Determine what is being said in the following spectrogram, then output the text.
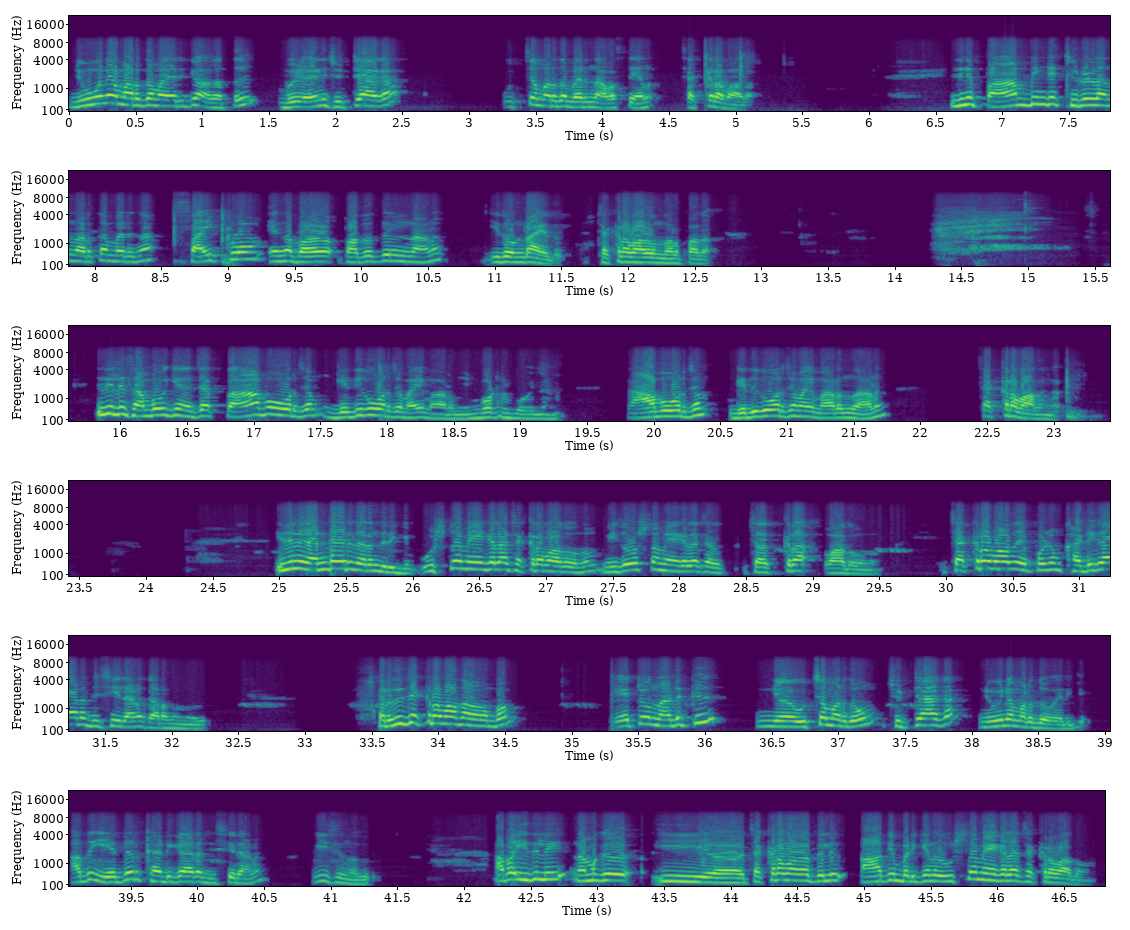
ന്യൂനമർദ്ദമായിരിക്കും അകത്ത് അതിന് ചുറ്റാക ഉച്ചമർദ്ദം വരുന്ന അവസ്ഥയാണ് ചക്രവാദം ഇതിന് പാമ്പിന്റെ ചുരുൾ എന്നർത്ഥം വരുന്ന സൈക്ലോൺ എന്ന പദ- പദത്തിൽ നിന്നാണ് ഇതുണ്ടായത്. ചക്രവാദം എന്നുള്ള പദം. ഇതിൽ സംഭവിക്കുന്നത് വെച്ചാൽ താപോർജം ഗതികോർജമായി മാറുന്നു. ഇമ്പോർട്ടന്റ് പോയിന്റാണ് താപോർജം ഗതികോർജമായി മാറുന്നതാണ് ചക്രവാദങ്ങൾ ഇതിന് രണ്ടായിട്ട് തരംതിരിക്കും ഉഷ്ണമേഖല ചക്രവാതമെന്നും മിതോഷ്ണ മേഖല ചക്രവാതമെന്നും. ചക്രവാതം എപ്പോഴും ഘടികാര ദിശയിലാണ് കറങ്ങുന്നത്. പ്രതിചക്രവാതമാകുമ്പം ഏറ്റവും നടുക്ക് ഉച്ചമർദ്ദവും ചുറ്റാക ന്യൂനമർദ്ദവും ആയിരിക്കും അത് എതിർ ഘടികാര ദിശയിലാണ് വീശുന്നത്. അപ്പൊ ഇതിൽ നമുക്ക് ഈ ചക്രവാതത്തിൽ ആദ്യം പഠിക്കേണ്ടത് ഉഷ്ണമേഖല ചക്രവാതമാണ്.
